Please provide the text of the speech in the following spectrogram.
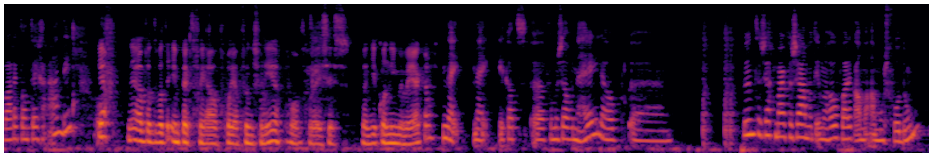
waar ik dan tegenaan liep? Ja, wat, wat de impact voor jou, voor jouw functioneren bijvoorbeeld geweest is. Want je kon niet meer werken. Nee, nee. Ik had eh, voor mezelf een hele hoop ehm, punten, zeg maar, verzameld in mijn hoofd waar ik allemaal aan moest voldoen.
